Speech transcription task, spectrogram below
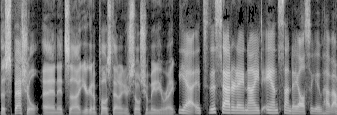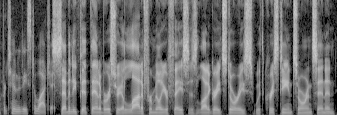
the special, and it's uh, you're going to post that on your social media, right? Yeah, it's this Saturday night and Sunday. Also, you have opportunities to watch it. 75th anniversary. A lot of familiar faces, a lot of great stories with Kristine Sorensen, and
